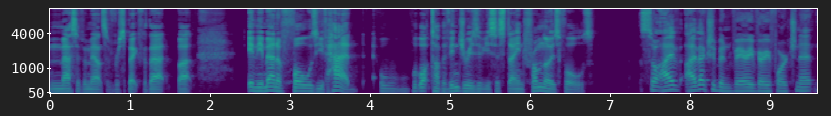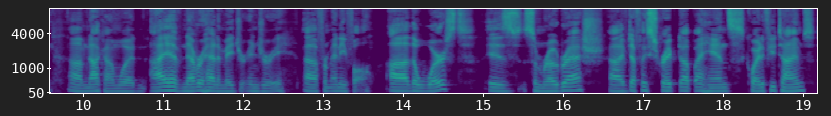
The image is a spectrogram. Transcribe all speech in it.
massive amounts of respect for that. But in the amount of falls you've had, what type of injuries have you sustained from those falls? So I've I've actually been very very fortunate. Um, knock on wood. I have never had a major injury uh, from any fall. Uh, the worst is some road rash. Uh, I've definitely scraped up my hands quite a few times.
